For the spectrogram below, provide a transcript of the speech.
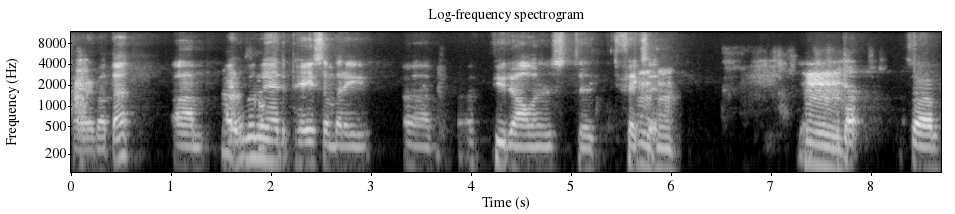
sorry about that. Um No, i literally cool. had to pay somebody uh, a few dollars to fix it. Mhm. Hmm, That- so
